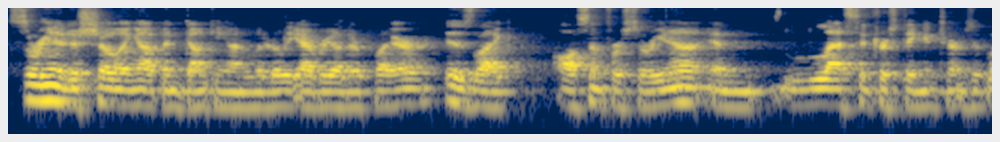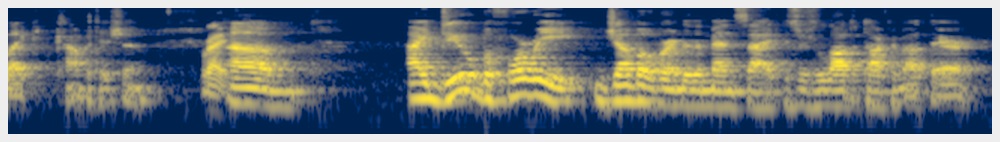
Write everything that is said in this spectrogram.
Serena just showing up and dunking on literally every other player is like awesome for Serena and less interesting in terms of like competition. Right. Um, I do, before we jump over into the men's side, because there's a lot to talk about there,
